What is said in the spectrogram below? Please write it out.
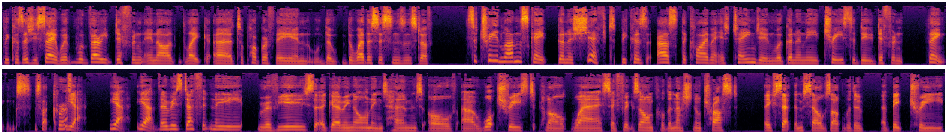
because, as you say, we're we're very different in our like uh, topography and the the weather systems and stuff. Is the tree landscape going to shift because as the climate is changing, we're going to need trees to do different things? Is that correct? Yeah, yeah, yeah. There is definitely reviews that are going on in terms of uh, what trees to plant where. So, for example, the National Trust they've set themselves up with a, a big tree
